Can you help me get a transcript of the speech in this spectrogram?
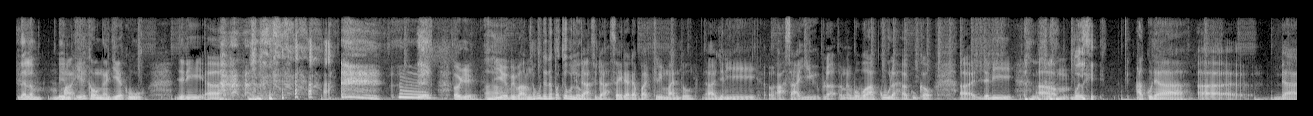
dalam bil. Mak Il kau ngaji aku. Jadi uh, Okay Ah, Ya memang Kamu dah dapat ke belum? Dah sudah. Saya dah dapat kiriman tu. Uh, Jadi uh, ah, Saya pula. Nak berbual aku lah Aku kau. Uh, Jadi um, Boleh. Aku dah uh, Dah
